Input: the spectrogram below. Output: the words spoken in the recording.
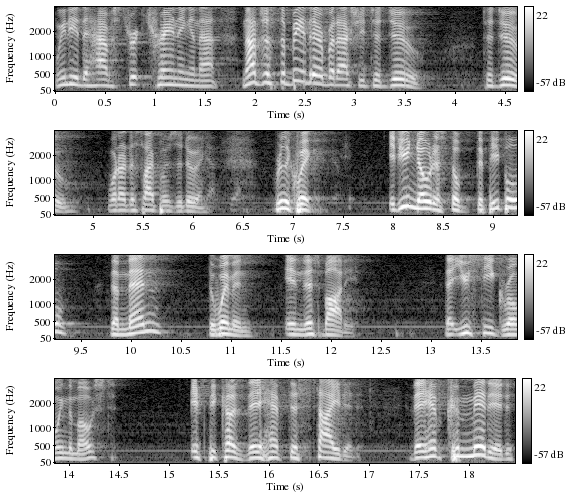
We need to have strict training in that, not just to be there, but actually to do, to do what our disciples are doing. Really quick, if you notice the, the people, the men, the women in this body that you see growing the most, it's because they have decided, they have committed,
